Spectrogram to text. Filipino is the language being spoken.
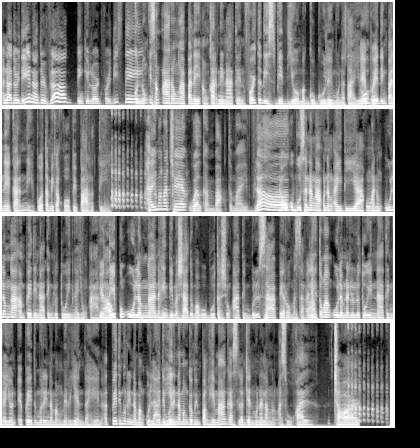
Another day, another vlog. Thank you Lord for this day. Kung nung isang araw nga panay ang karne natin, for today's video, maggugulay muna tayo. Eh, pwedeng panay karne. Pota mi ka coffee party. Hi mga che! Welcome back to my vlog! Nauubusan na nga ako ng idea kung anong ulam nga ang pwede nating lutuin ngayong araw. Yung tipong ulam nga na hindi masyado mabubutas yung ating bulsa pero masarap. Ali, ito nga ang ulam na lulutuin natin ngayon, eh pwede mo rin namang meriendahin at pwede mo rin namang ulamin. Pwede mo rin namang gawing panghimagas, lagyan mo na lang ng asukal. Char!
